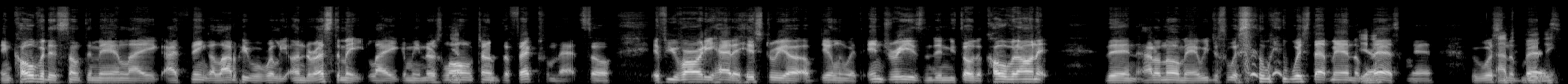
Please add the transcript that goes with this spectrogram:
and COVID is something, man, like I think a lot of people really underestimate. Like, I mean, there's long term yeah. effect from that. So if you've already had a history of, of, dealing with injuries and then you throw the COVID on it, then I don't know, man. We just wish we wish that man the yeah. best, man. We wish him the best.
